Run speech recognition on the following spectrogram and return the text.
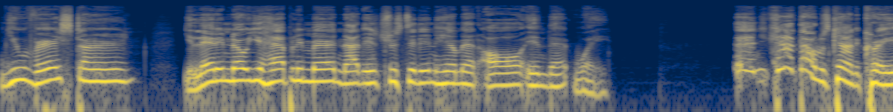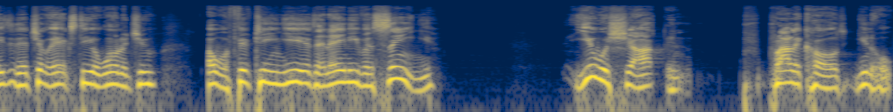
you were very stern. You let him know you're happily married, not interested in him at all in that way. And you kind of thought it was kind of crazy that your ex still wanted you over 15 years and ain't even seen you. You were shocked and probably caused, you know,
